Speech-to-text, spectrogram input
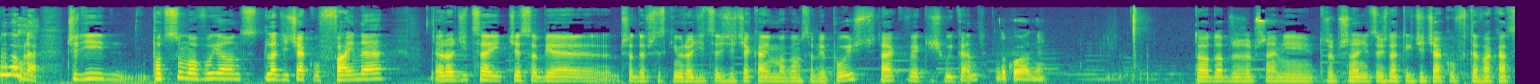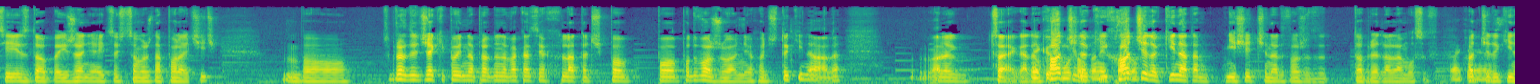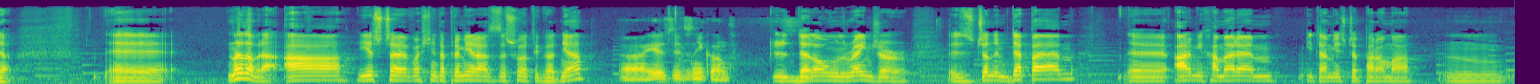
No dobra, czyli podsumowując, dla dzieciaków fajne. Rodzice idźcie sobie, przede wszystkim rodzice z dzieciakami mogą sobie pójść, tak? W jakiś weekend. Dokładnie. To dobrze, że przynajmniej, że przynajmniej coś dla tych dzieciaków w te wakacje jest do obejrzenia i coś, co można polecić. Bo co prawda dzieciaki powinny naprawdę na wakacjach latać po, po a nie chodzić do kina, ale, ale co ja gadam. Jak Chodźcie, muszą, do to ki- niech chodzą. chodźcie do kina, tam nie siedźcie na dworze, to dobre dla lamusów. Tak chodźcie jest. do kina. E, no dobra, a jeszcze właśnie ta premiera z zeszłego tygodnia. E, Jeździć znikąd. The Lone Ranger z Johnem Deppem, e, Armie Hammerem i tam jeszcze paroma mm,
